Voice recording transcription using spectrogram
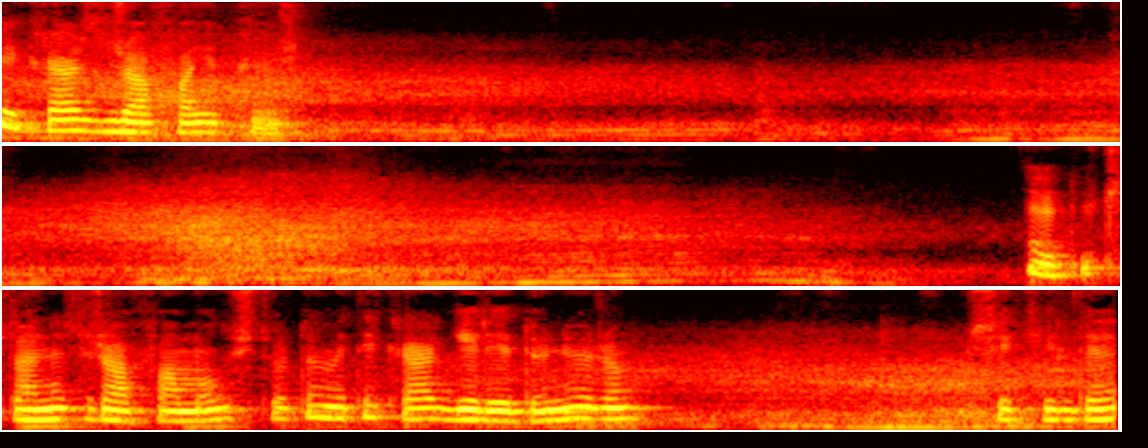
Tekrar zürafa yapıyorum. Evet 3 tane zürafamı oluşturdum ve tekrar geriye dönüyorum. Bu şekilde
